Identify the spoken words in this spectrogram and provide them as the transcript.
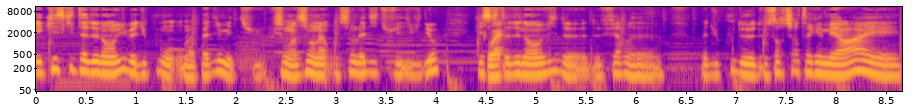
Et qu'est-ce qui t'a donné envie? Bah du coup, on, on l'a pas dit, mais tu, si on, si on l'a, si on l'a dit, tu fais des vidéos. Qu'est-ce Ouais. qui t'a donné envie de, de faire, euh, bah, du coup, de, de sortir ta caméra et,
